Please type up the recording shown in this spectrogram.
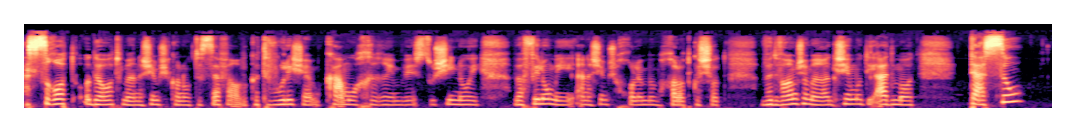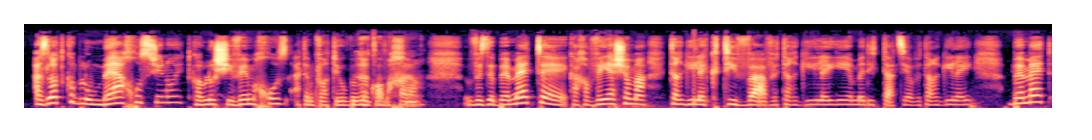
עשרות הודעות מאנשים שקנו את הספר וכתבו לי שהם קמו אחרים ועשו שינוי, ואפילו מאנשים שחולים במחלות קשות, ודברים שמרגשים אותי עד מאוד. תעשו אז לא תקבלו 100% שינוי, תקבלו 70%, אתם כבר תהיו במקום אחר. וזה באמת uh, ככה, ויש שם תרגילי כתיבה ותרגילי מדיטציה ותרגילי, באמת,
